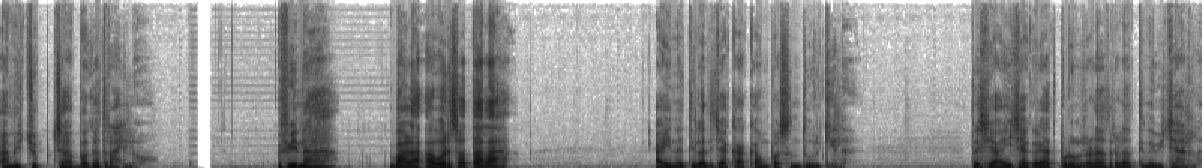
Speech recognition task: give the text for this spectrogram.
आम्ही चुपचाप बघत राहिलो. विना बाळा आवर स्वतःला. आईनं तिला तिच्या काकांपासून दूर केलं. तशी आईच्या गळ्यात पडून रडत रडत तिने विचारलं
